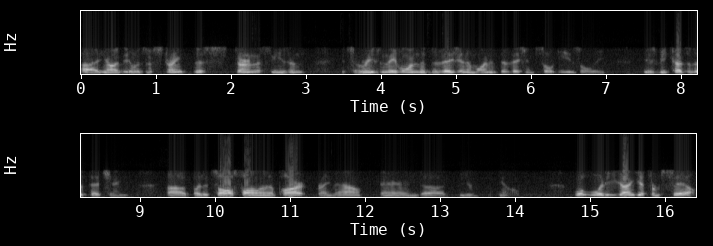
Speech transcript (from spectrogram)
Uh, you know, it was a strength this during the season. It's the reason they've won the division and won the division so easily is because of the pitching. Uh, but it's all falling apart right now, and uh, you you know, what what are you going to get from Sale?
